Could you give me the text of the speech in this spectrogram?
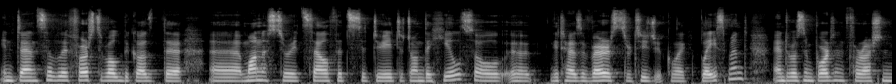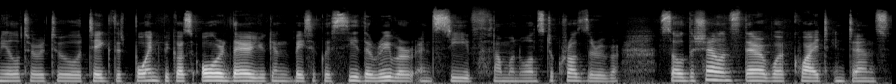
intensively. First of all because the uh, monastery itself is situated on the hill so uh, it has a very strategic like placement and it was important for Russian military to take this point because over there you can basically see the river and see if someone wants to cross the river. So the challenges there were quite intense.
